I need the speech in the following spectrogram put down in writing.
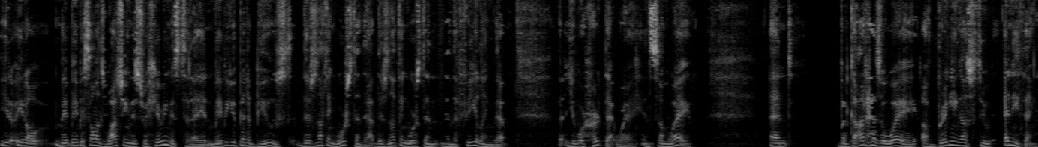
you know, you know, maybe someone's watching this or hearing this today, and maybe you've been abused. There's nothing worse than that. There's nothing worse than, than the feeling that that you were hurt that way in some way. And but God has a way of bringing us through anything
